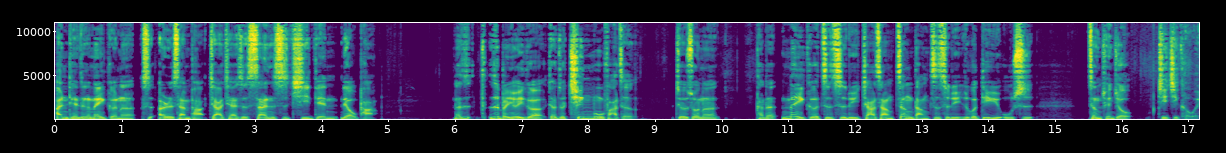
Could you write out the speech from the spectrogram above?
岸田这个内阁呢是二十三趴，加起来是三十七点六趴。那日日本有一个叫做青木法则，就是说呢。他的内阁支持率加上政党支持率，如果低于五十，政权就岌岌可危。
